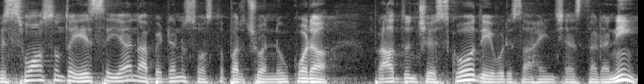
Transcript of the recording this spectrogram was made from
విశ్వాసంతో ఏసయ్యా నా బిడ్డను స్వస్థపరచు అని నువ్వు కూడా ప్రార్థన చేసుకో దేవుడు సహాయం చేస్తాడని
